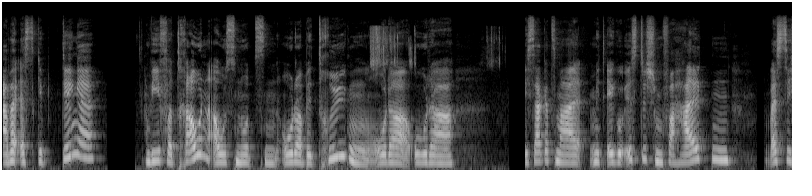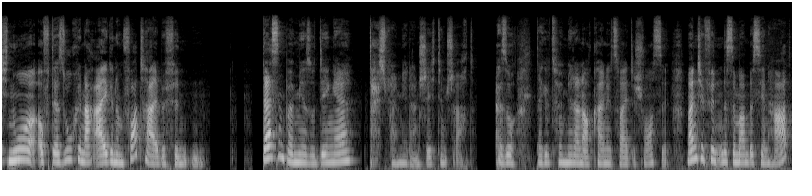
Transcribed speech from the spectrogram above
Aber es gibt Dinge wie Vertrauen ausnutzen oder betrügen oder, oder ich sag jetzt mal, mit egoistischem Verhalten, was sich nur auf der Suche nach eigenem Vorteil befinden. Das sind bei mir so Dinge, da ist bei mir dann Schicht im Schacht. Also, da gibt es bei mir dann auch keine zweite Chance. Manche finden das immer ein bisschen hart,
